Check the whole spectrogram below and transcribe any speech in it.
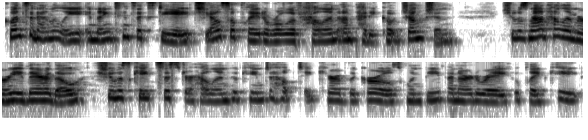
Coincidentally, in 1968, she also played a role of Helen on Petticoat Junction. She was not Helen Marie there, though. She was Kate's sister, Helen, who came to help take care of the girls when Bea Benaderet, who played Kate,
